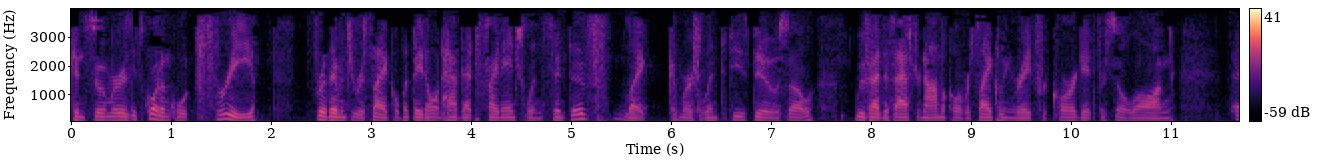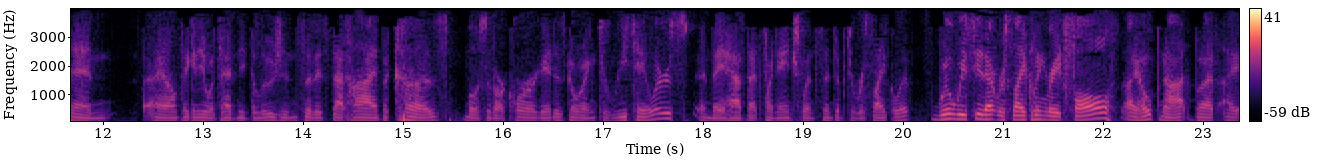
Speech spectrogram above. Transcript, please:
consumers, it's quote unquote free for them to recycle, but they don't have that financial incentive like commercial entities do. So we've had this astronomical recycling rate for corrugate for so long, and I don't think anyone's had any delusions that it's that high because most of our corrugate is going to retailers and they have that financial incentive to recycle it. Will we see that recycling rate fall? I hope not, but I,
